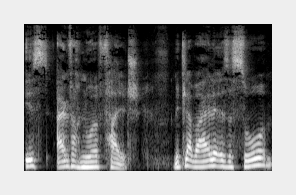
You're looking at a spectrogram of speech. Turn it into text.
ist einfach nur falsch. Mittlerweile ist es so,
